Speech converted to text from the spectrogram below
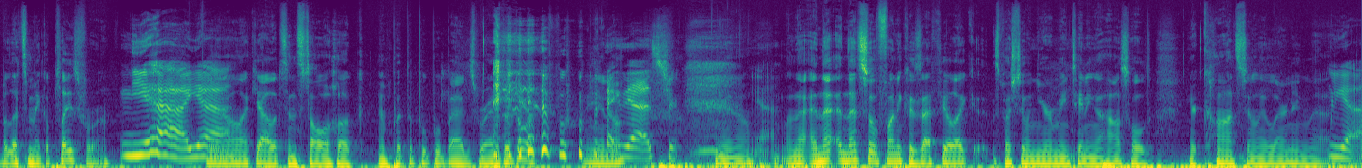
but let's make a place for them. yeah, yeah. You know, like yeah, let's install a hook and put the poo bags right at the door. you know? yeah, it's true. you know, Yeah. and that and that and that's so funny because I feel like, especially when you're maintaining a household, you're constantly learning that. Yeah.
